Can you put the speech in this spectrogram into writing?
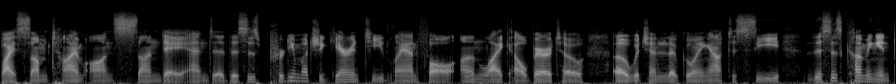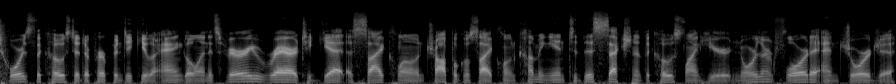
by sometime on Sunday. And uh, this is pretty much a guaranteed landfall, unlike Alberto, uh, which ended up going out to sea. This is coming in towards the coast at a perpendicular angle, and it's very rare to get a cyclone, tropical cyclone, coming into this section of the coastline here, northern Florida and Georgia.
